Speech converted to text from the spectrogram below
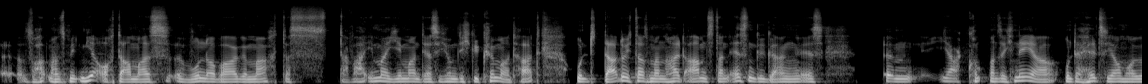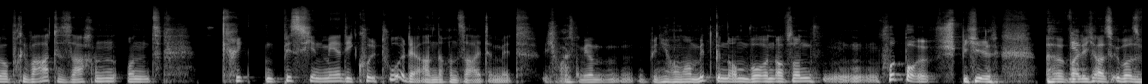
äh, so hat man es mit mir auch damals wunderbar gemacht. dass da war immer jemand, der sich um dich gekümmert hat. Und dadurch, dass man halt abends dann essen gegangen ist, ähm, ja, kommt man sich näher, unterhält sich auch mal über private Sachen und kriegt ein bisschen mehr die Kultur der anderen Seite mit. Ich weiß, mir bin hier auch mal mitgenommen worden auf so ein Footballspiel, äh, weil ja. ich als übers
